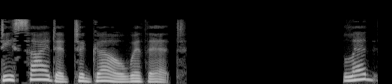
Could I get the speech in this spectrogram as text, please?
decided to go with it." Lead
